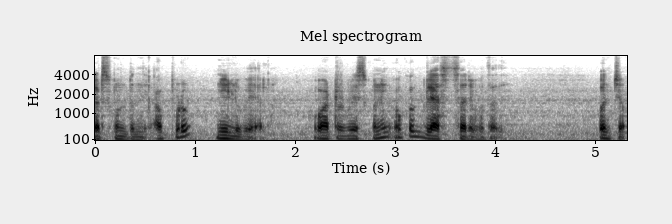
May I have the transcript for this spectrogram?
కడుచుకుంటుంది అప్పుడు నీళ్ళు వేయాలి వాటర్ వేసుకొని ఒక గ్లాస్ సరిపోతుంది. కొంచెం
